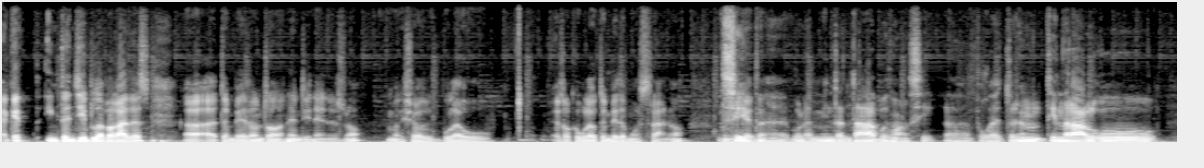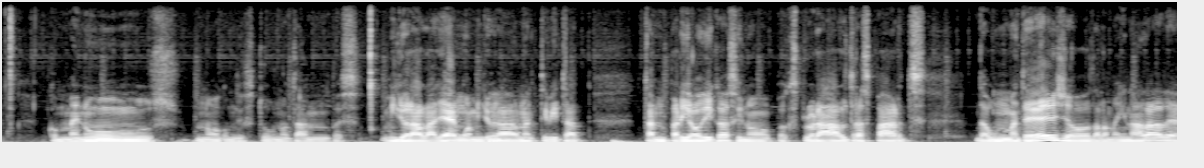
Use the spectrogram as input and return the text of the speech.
aquest intangible, a vegades, eh, eh, també doncs, als nens i nenes, no? Amb això voleu, és el que voleu també demostrar, no? Una Sí, miqueta. eh, volem intentar pues, bueno, sí, eh, poder tindre algú com menys, no, com dius tu, no tant pues, millorar la llengua, millorar mm. una activitat tan periòdica, sinó explorar altres parts d'un mateix o de la mainada de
